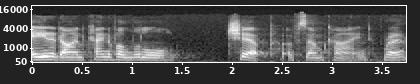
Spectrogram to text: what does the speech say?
ate it on kind of a little chip of some kind right,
